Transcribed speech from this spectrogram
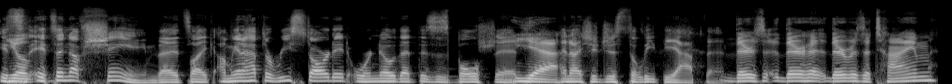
it's, you'll- it's enough shame that it's like i'm gonna have to restart it or know that this is bullshit yeah. and i should just delete the app then There's there there was a time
